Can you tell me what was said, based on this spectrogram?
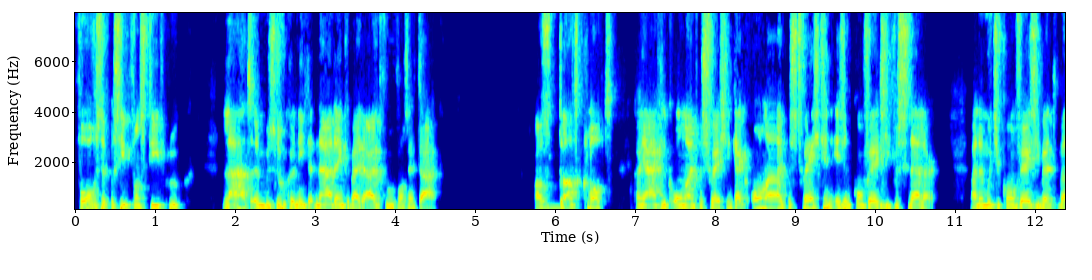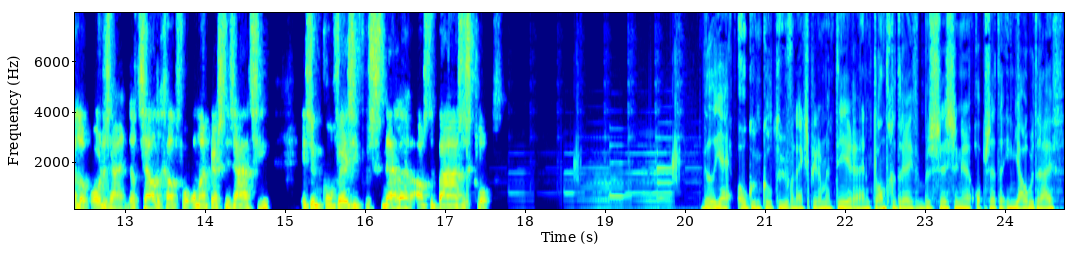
volgens het principe van Steve Crook. Laat een bezoeker niet nadenken bij de uitvoering van zijn taak. Als dat klopt, kan je eigenlijk online persuasion. Kijk, online persuasion is een conversieversneller. Maar dan moet je conversie wel op orde zijn. Datzelfde geldt voor online personalisatie is een conversieversneller als de basis klopt. Wil jij ook een cultuur van experimenteren en klantgedreven beslissingen opzetten in jouw bedrijf?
